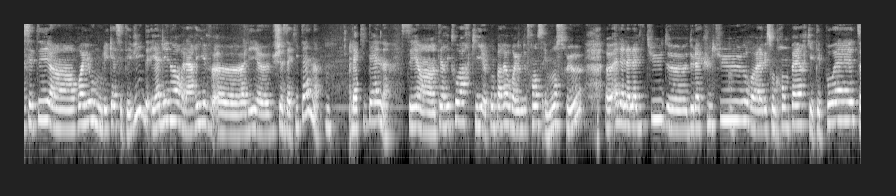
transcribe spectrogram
C'était un royaume où les caisses étaient vides. Et Aliénor, elle arrive, euh, elle est euh, duchesse d'Aquitaine. Mm. L'Aquitaine, c'est un territoire qui, comparé au royaume de France, est monstrueux. Euh, elle, elle a l'habitude euh, de la culture. Elle avait son grand-père qui était poète.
